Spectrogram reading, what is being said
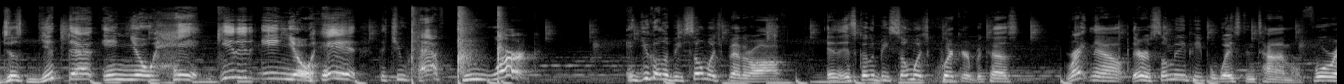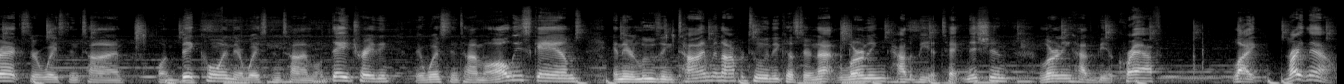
Just get that in your head. Get it in your head that you have to work. And you're going to be so much better off. And it's going to be so much quicker because right now there are so many people wasting time on Forex. They're wasting time on Bitcoin. They're wasting time on day trading. They're wasting time on all these scams. And they're losing time and opportunity because they're not learning how to be a technician, learning how to be a craft. Like right now,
